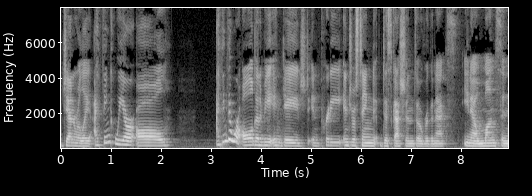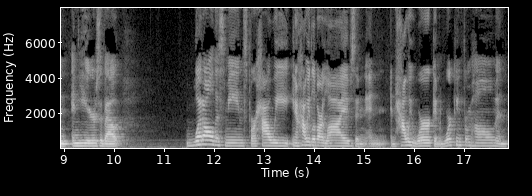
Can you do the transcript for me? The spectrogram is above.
generally i think we are all i think that we're all going to be engaged in pretty interesting discussions over the next you know months and, and years about what all this means for how we you know how we live our lives and and and how we work and working from home and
